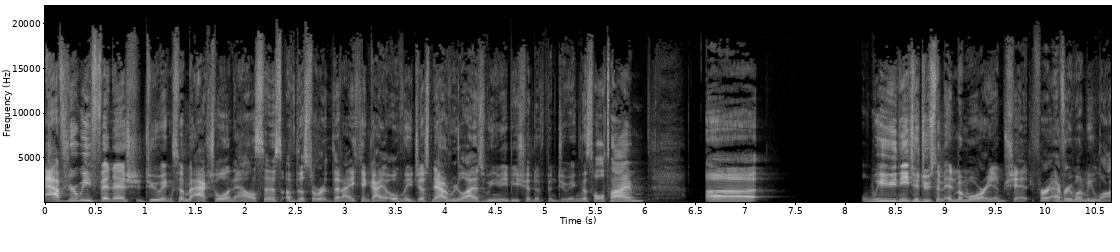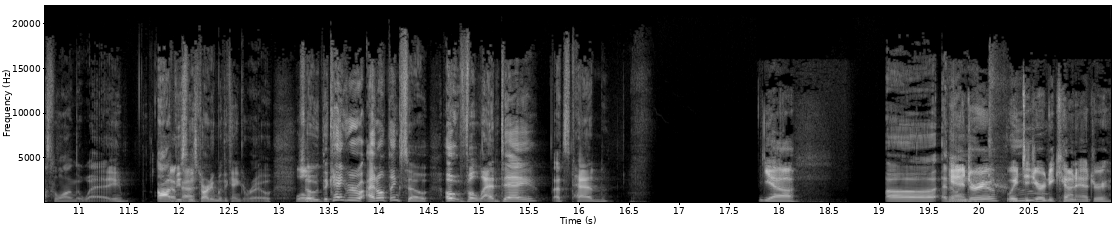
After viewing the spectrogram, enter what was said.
After we finish doing some actual analysis of the sort that I think I only just now realized we maybe should have been doing this whole time, uh, we need to do some in memoriam shit for everyone we lost along the way. Obviously, Okay. starting with the kangaroo. Well- so the kangaroo, I don't think so. Oh, Valente, that's ten. Yeah. Uh, and then we Andrew. Wait, did you already count Andrew?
